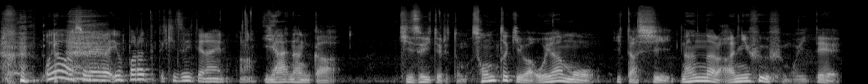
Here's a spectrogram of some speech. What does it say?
親はそれ酔っ払ってて気づいてないのかな。いやなんか気づいてると思う。その時は親もいたしなんなら兄夫婦もいて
